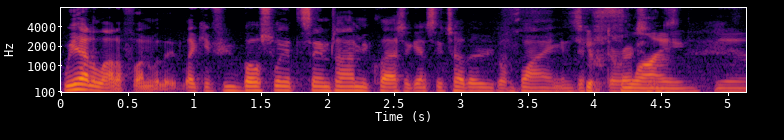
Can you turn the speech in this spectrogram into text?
We had a lot of fun with it. Like if you both swing at the same time, you clash against each other. You go flying in different directions. flying. Yeah.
